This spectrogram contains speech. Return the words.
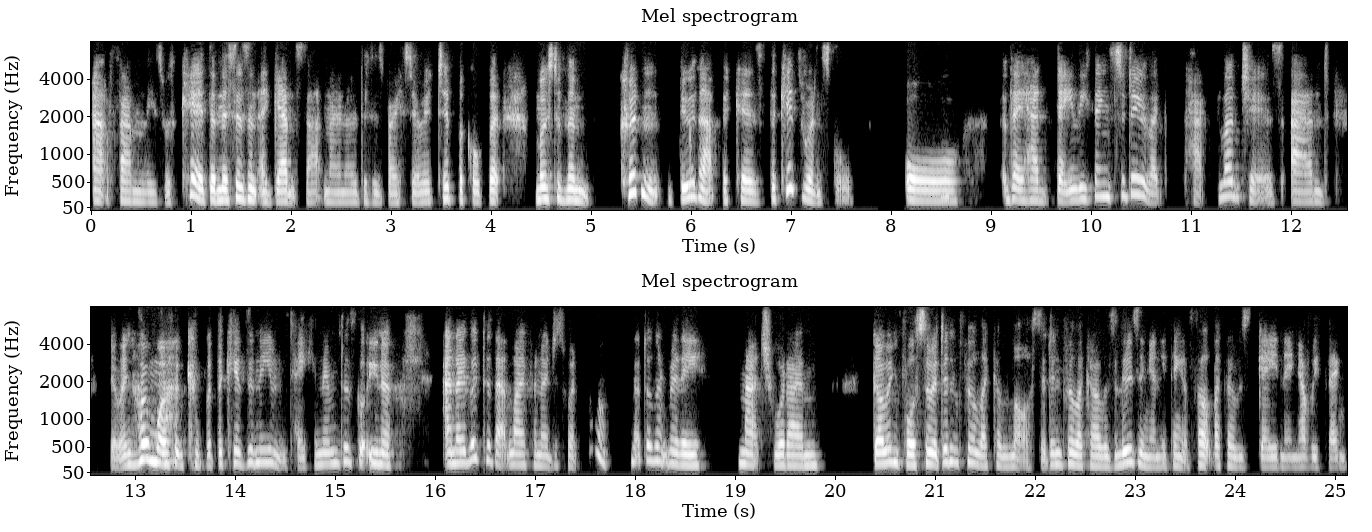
at families with kids, and this isn't against that, and I know this is very stereotypical, but most of them couldn't do that because the kids were in school or they had daily things to do like packed lunches and doing homework with the kids in the evening, taking them to school, you know. And I looked at that life and I just went, oh, that doesn't really match what I'm going for. So it didn't feel like a loss. It didn't feel like I was losing anything. It felt like I was gaining everything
